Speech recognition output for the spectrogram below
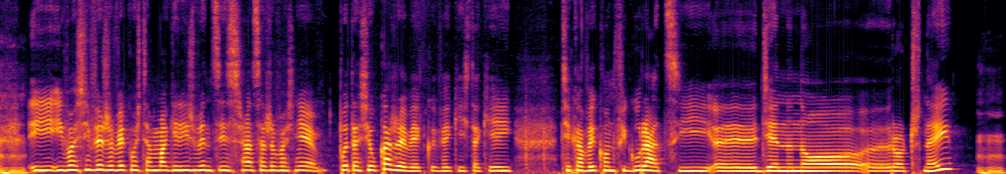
Mhm. i, i właśnie wierzę w jakąś tam magię liczb, więc jest szansa, że właśnie płyta się ukaże w, jak, w jakiejś takiej ciekawej konfiguracji e, dzienno-rocznej. Mhm.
